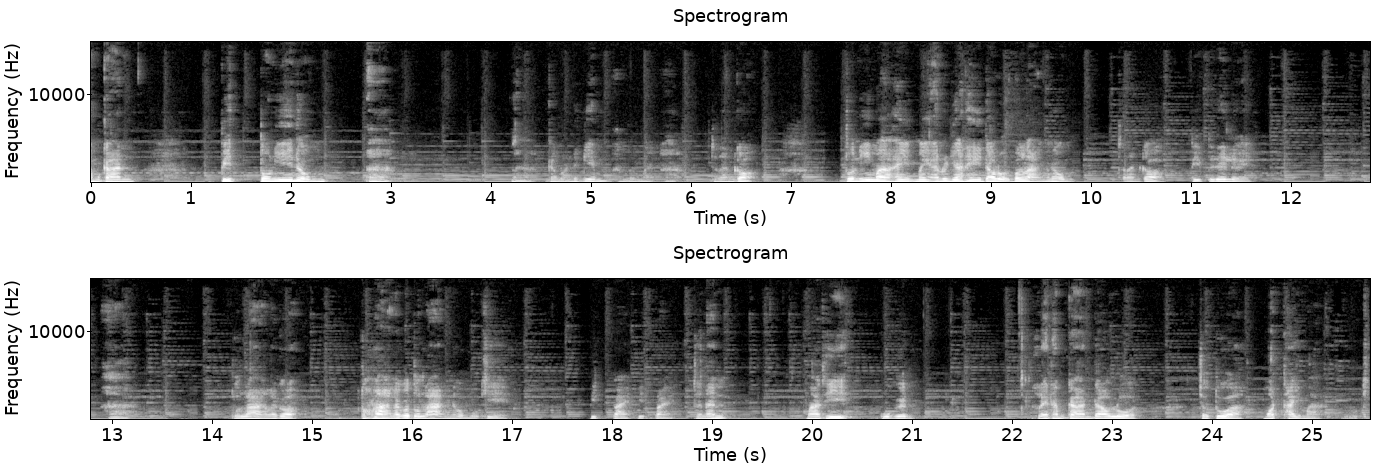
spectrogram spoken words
ทำการปิดตรงนี้นะผมอ่าอ่ากำหนดในเกมอันนั้นอ่า จากนั้นก็ตัวนี้มาให้ไม่อนุญาตให้ดาวน์โหลดเบื้องหลังนะผมจากนั้นก็ปิดไปได้เลยอ่าตัวล่างแล้วก็ตัวล่างแล้วก็ตัวล่างนะผมโอเค ปิดไปปิดไป จากนั้นมาที่ Google และทำการดาวน์โหลดเจ้าตัวมอดไทยมาโอเค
